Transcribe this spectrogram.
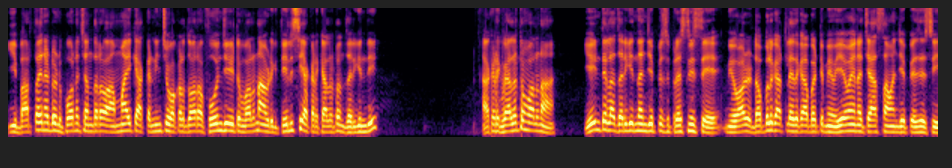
ఈ భర్త అయినటువంటి పూర్ణచంద్రరావు అమ్మాయికి అక్కడి నుంచి ఒకరి ద్వారా ఫోన్ చేయటం వలన ఆవిడకి తెలిసి అక్కడికి వెళ్ళటం జరిగింది. అక్కడికి వెళ్ళటం వలన ఏంటి ఇలా జరిగిందని చెప్పేసి ప్రశ్నిస్తే మీ వాడు డబ్బులు కట్టలేదు కాబట్టి మేము ఏమైనా చేస్తామని చెప్పేసి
